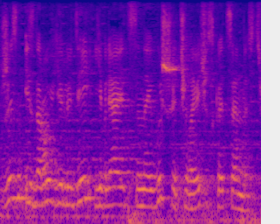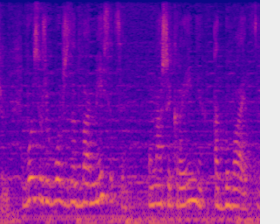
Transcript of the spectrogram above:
Жизнь и здоровье людей является наивысшей человеческой ценностью. Вось уже больше за два месяца у нашей краіне адбываецца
